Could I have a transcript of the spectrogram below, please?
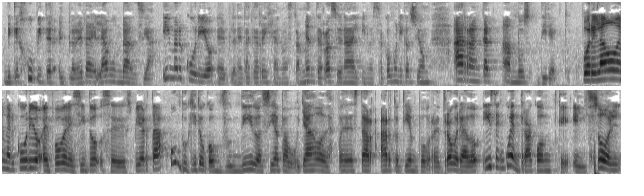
de que Júpiter, el planeta de la abundancia, y Mercurio, el planeta que rige nuestra mente racional y nuestra comunicación, arrancan ambos directos. Por el lado de Mercurio, el pobrecito se despierta un poquito confundido, así apabullado después de estar harto tiempo retrógrado y se encuentra con que el Sol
